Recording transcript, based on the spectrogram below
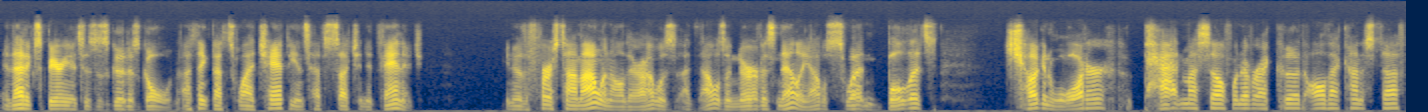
and that experience is as good as gold. I think that's why champions have such an advantage. You know, the first time I went all there, I was I, I was a nervous Nelly. I was sweating bullets, chugging water, patting myself whenever I could, all that kind of stuff.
